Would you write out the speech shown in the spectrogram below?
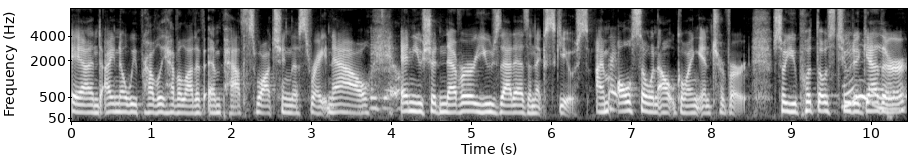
and I know we probably have a lot of empaths watching this right now. And you should never use that as an excuse. I'm Right. also an outgoing introvert, so you put those two Hey, together,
